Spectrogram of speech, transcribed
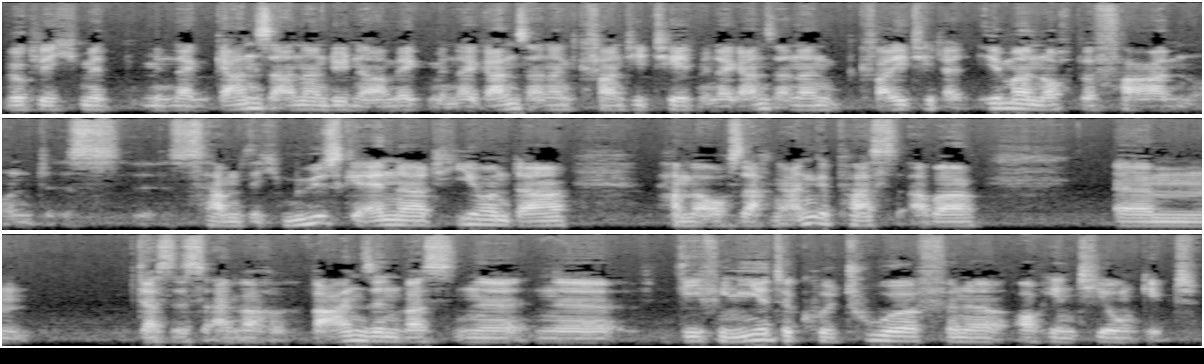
wirklich mit, mit einer ganz anderen Dynamik, mit einer ganz anderen Quantität, mit einer ganz anderen Qualität halt immer noch befahren. Und es, es haben sich Mühes geändert hier und da haben wir auch Sachen angepasst, aber ähm, das ist einfach Wahnsinn, was eine, eine definierte Kultur für eine Orientierung gibt.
